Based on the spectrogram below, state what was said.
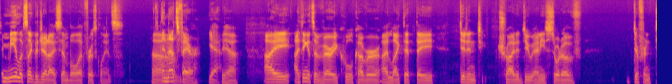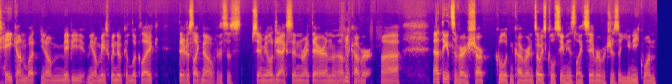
To me, it looks like the Jedi symbol at first glance, um, and that's um, fair. Yeah, yeah. I I think it's a very cool cover. I like that they didn't try to do any sort of different take on what you know maybe you know Mace Windu could look like. They're just like, no, this is Samuel Jackson right there on the on the cover. Uh, I think it's a very sharp, cool looking cover, and it's always cool seeing his lightsaber, which is a unique one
